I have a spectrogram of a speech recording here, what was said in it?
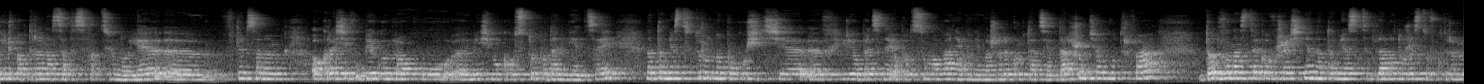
liczba, która nas satysfakcjonuje. W tym samym okresie w ubiegłym roku e, mieliśmy około 100 podań więcej, natomiast trudno pokusić się e, w chwili obecnej o podsumowania, ponieważ rekrutacja w dalszym ciągu trwa do 12 września, natomiast dla maturzystów, którym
